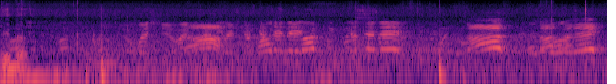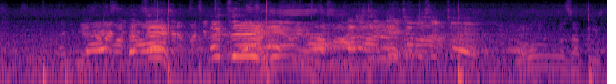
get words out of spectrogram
Lider. O, za późno.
